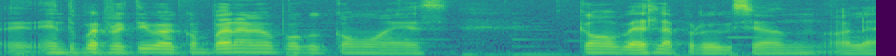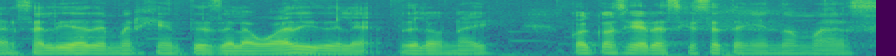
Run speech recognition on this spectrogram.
en tu perspectiva, compárame un poco cómo es, cómo ves la producción o la salida de emergentes de la UAD y de la, de la UNAI. ¿Cuál consideras que está teniendo más,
